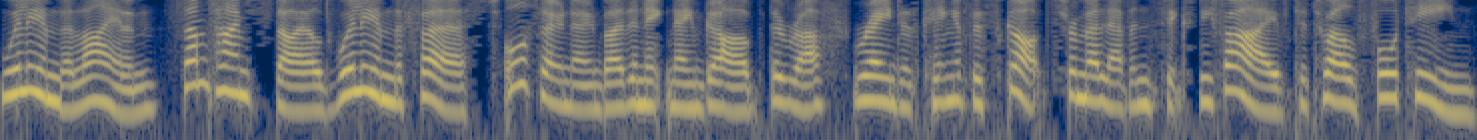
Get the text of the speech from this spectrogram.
William the Lion, sometimes styled William I, also known by the nickname Garbh, the Rough, reigned as King of the Scots from 1165 to 1214.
